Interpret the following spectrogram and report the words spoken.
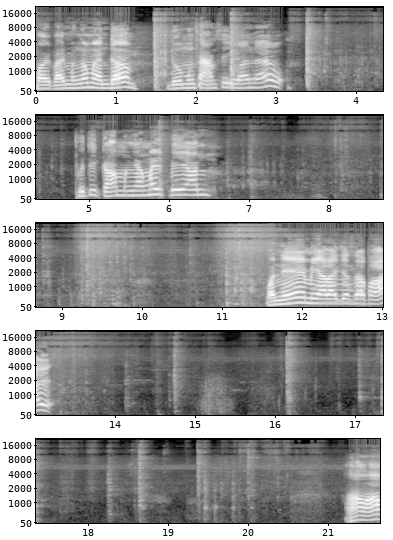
ปล่อยไป มึงก็เหมือนเดิมดูมึงสามสี่วันแล้ว พฤติกรรมมึงยังไม่เปลี่ยน วันนี้มีอะไรจะเซอร์ไพรส์เอาเอา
